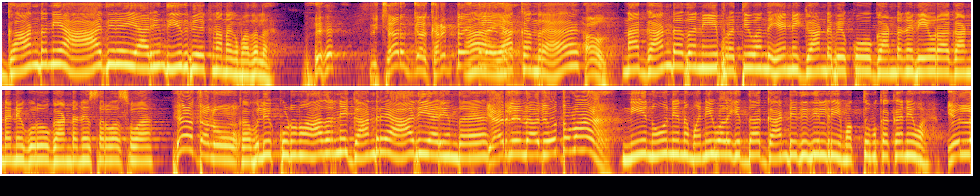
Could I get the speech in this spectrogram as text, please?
ಗಂಡನೇ ಆದಿರೆ ಯಾರಿಂದ ಇದು ಬೇಕು ನನಗೆ ಮೊದಲ? ವಿಚಾರ ಕರೆಕ್ಟ್ ಯಾಕಂದ್ರ. ನಾ ಗಂಡದನಿ ಪ್ರತಿಯೊಂದು ಹೆಣ್ಣಿಗೆ ಗಂಡ ಬೇಕು ಗಂಡನೇ ದೇವ್ರ ಗಂಡನೇ ಗುರು ಗಂಡನೇ ಸರ್ವಸ್ವ. ಹೇಳ್ತಾನು. ಕಬಲಿ ಕುಡುನು ಆದ್ರ ನೀ ಗಂಡ್ರೆ ಆದಿ ಯಾರಿಂದ? ಯಾರಿಂದ ಆದಿ ಉತ್ತಮ? ನೀನು ನಿನ್ನ ಮನಿ ಒಳಗಿದ್ದಾಗ ಗಂಡ ಇದ್ದಿದಿಲ್ರಿ ಮಕ್ತುಮಕ್ಕ ನೀವ? ಇಲ್ಲ.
